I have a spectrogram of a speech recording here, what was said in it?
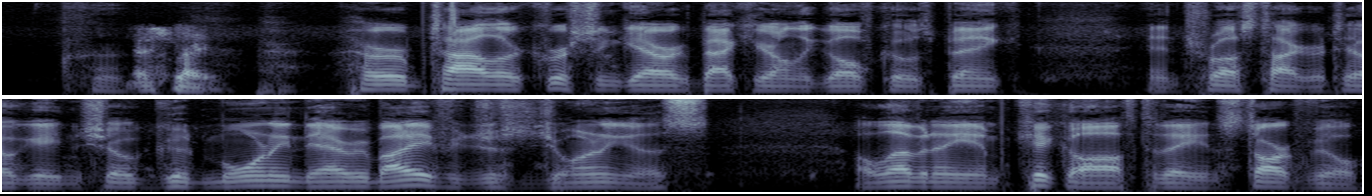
That's right. Herb Tyler, Christian Garrick, back here on the Gulf Coast Bank and Trust Tiger Tailgating Show. Good morning to everybody. If you're just joining us, 11 a.m. kickoff today in Starkville.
